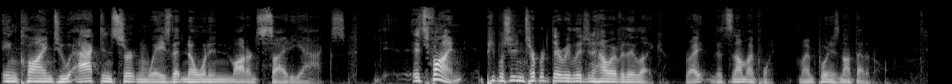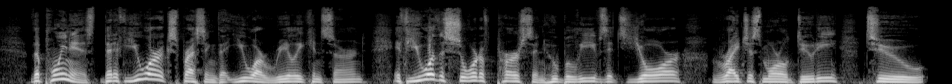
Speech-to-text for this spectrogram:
inclined to act in certain ways that no one in modern society acts. It's fine. People should interpret their religion however they like, right? That's not my point. My point is not that at all. The point is that if you are expressing that you are really concerned, if you are the sort of person who believes it's your righteous moral duty to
